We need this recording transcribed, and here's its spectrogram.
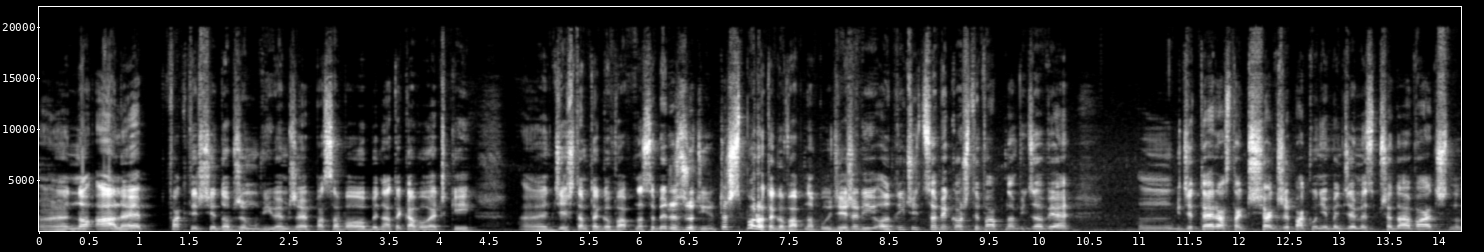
E, No ale faktycznie dobrze mówiłem, że pasowałoby na te kawałeczki gdzieś tam tego wapna sobie rozrzucić. Też sporo tego wapna pójdzie. Jeżeli odliczyć sobie koszty wapna widzowie, gdzie teraz tak czy siak rzepaku nie będziemy sprzedawać, no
